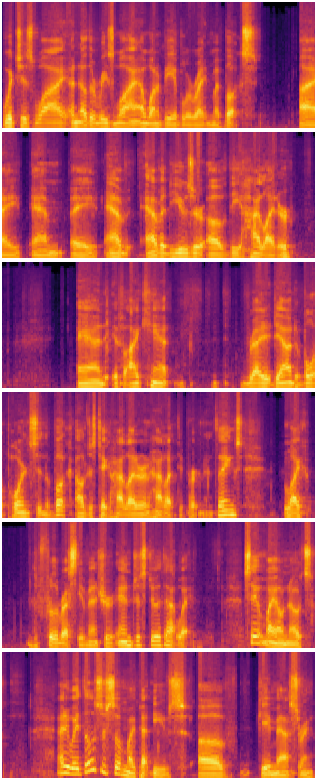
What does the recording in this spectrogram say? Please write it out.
Which is why another reason why I want to be able to write in my books. I am a av- avid user of the highlighter, and if I can't write it down to bullet points in the book, I'll just take a highlighter and highlight the pertinent things, like for the rest of the adventure, and just do it that way. Same with my own notes. Anyway, those are some of my pet peeves of game mastering.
